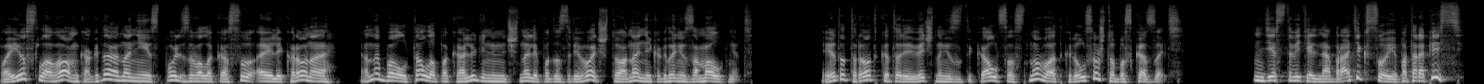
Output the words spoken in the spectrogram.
По её словам, когда она не использовала косу Эйли Крона, она болтала, пока люди не начинали подозревать, что она никогда не замолкнет. Этот рот, который вечно не затыкался, снова открылся, чтобы сказать. «Действительно, братик Суи, поторопись!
